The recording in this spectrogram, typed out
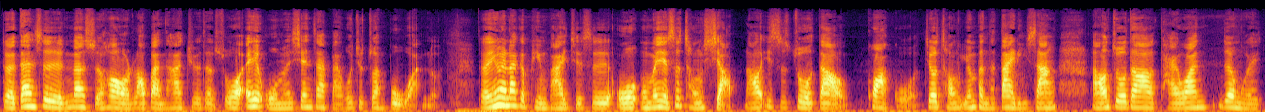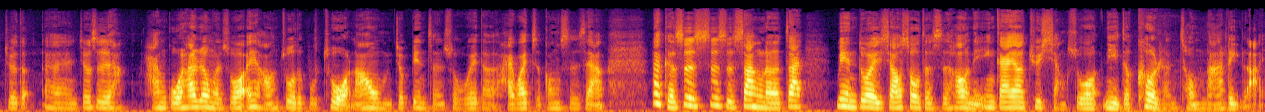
对，但是那时候老板他觉得说，哎，我们现在百货就赚不完了。对，因为那个品牌其实我我们也是从小，然后一直做到跨国，就从原本的代理商，然后做到台湾，认为觉得，嗯，就是韩国他认为说，哎，好像做的不错，然后我们就变成所谓的海外子公司这样。那可是事实上呢，在面对销售的时候，你应该要去想说，你的客人从哪里来，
